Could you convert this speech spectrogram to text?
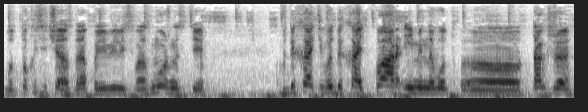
вот только сейчас, да, появились возможности вдыхать и выдыхать пар именно вот э, так же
